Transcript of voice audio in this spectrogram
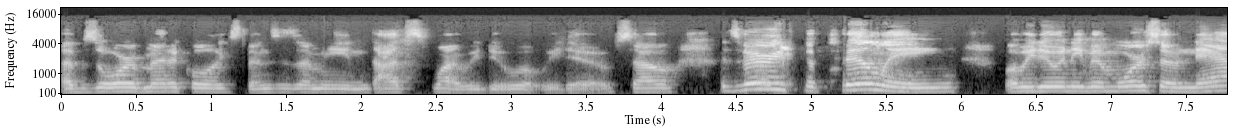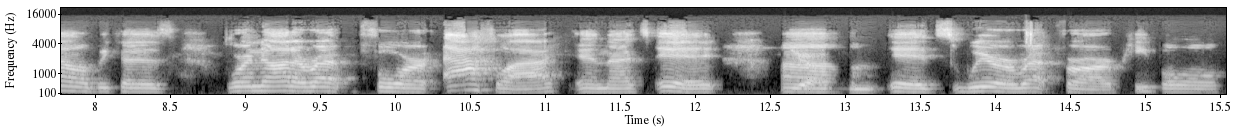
absorb medical expenses, I mean, that's why we do what we do. So it's very fulfilling what we do, and even more so now because we're not a rep for AFLAC, and that's it. Yeah. Um, it's we're a rep for our people,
